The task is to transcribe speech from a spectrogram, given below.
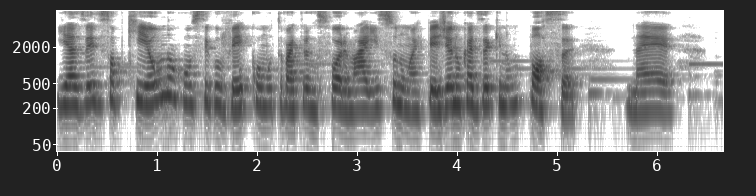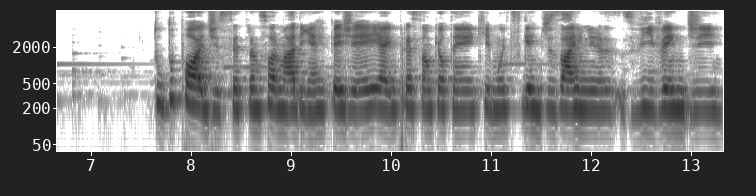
e às vezes só porque eu não consigo ver como tu vai transformar isso num RPG, não quer dizer que não possa, né? Tudo pode ser transformado em RPG e a impressão que eu tenho é que muitos game designers vivem de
